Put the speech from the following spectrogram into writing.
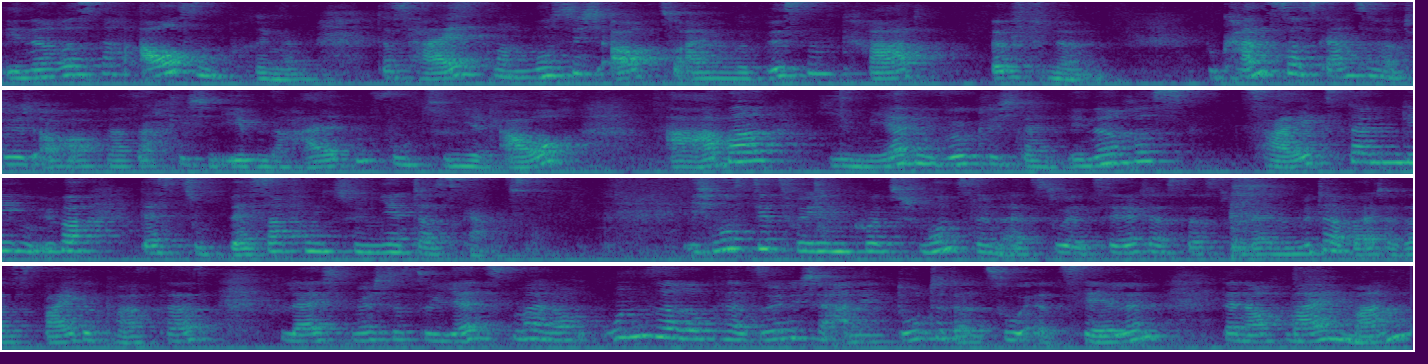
Inneres nach außen bringen. Das heißt, man muss sich auch zu einem gewissen Grad öffnen. Du kannst das Ganze natürlich auch auf einer sachlichen Ebene halten, funktioniert auch, aber je mehr du wirklich dein Inneres zeigst deinem Gegenüber, desto besser funktioniert das Ganze. Ich musste jetzt vorhin kurz schmunzeln, als du erzählt hast, dass du deinem Mitarbeiter das beigebracht hast. Vielleicht möchtest du jetzt mal noch unsere persönliche Anekdote dazu erzählen, denn auch mein Mann,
